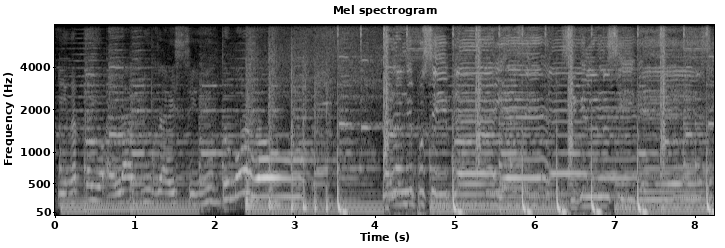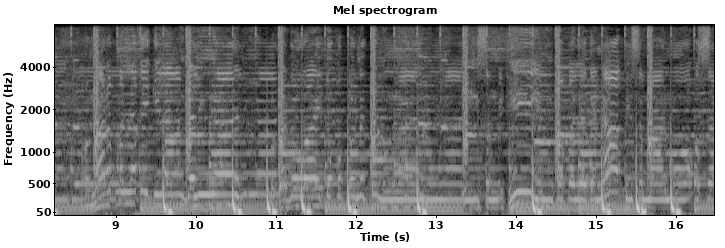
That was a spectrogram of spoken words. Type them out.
Ingat kayo. I love you guys. See you tomorrow! Walang imposible, yeah papalaganapin Samahan mo ako sa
